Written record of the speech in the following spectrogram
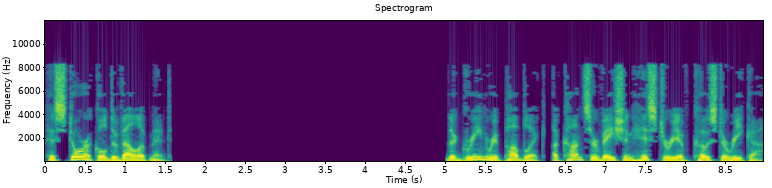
Historical development The Green Republic, A Conservation History of Costa Rica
